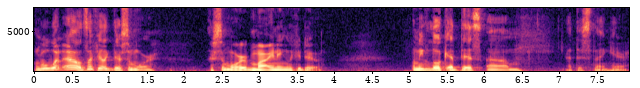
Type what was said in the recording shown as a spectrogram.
Well, what else? I feel like there's some more. There's some more mining we could do. Let me look at this. Um, at this thing here.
